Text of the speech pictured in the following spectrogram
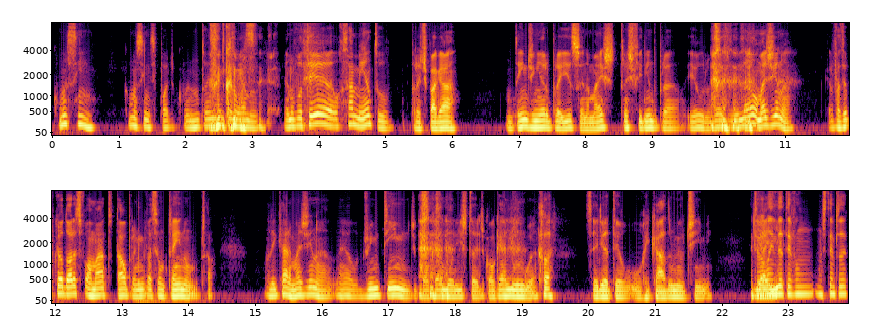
como assim? Como assim você pode? Eu não tô entendendo. assim? Eu não vou ter orçamento para te pagar. Não tem dinheiro para isso, ainda mais transferindo para euro. né? Falei, não, imagina. Quero fazer porque eu adoro esse formato, tal. Para mim vai ser um treino, tal. Falei, cara, imagina, né? O dream team de qualquer humorista de qualquer língua Claro. seria ter o o Ricardo no meu time. Então E ele aí- ainda teve um- uns tempos a.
